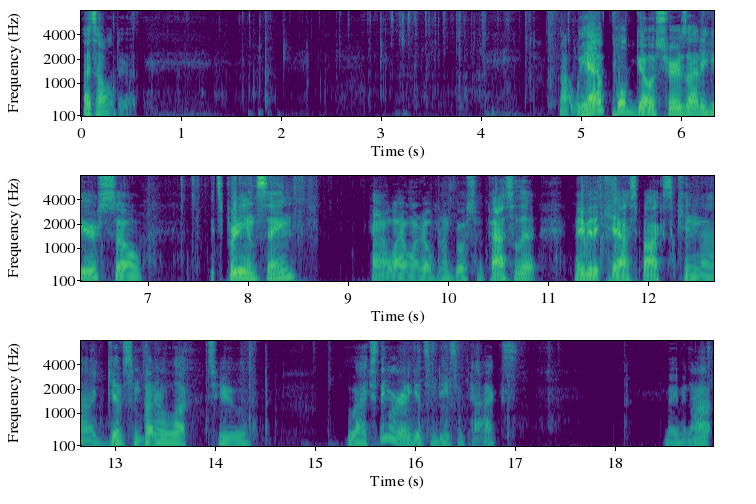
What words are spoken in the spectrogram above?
that's how we'll do it. But we have pulled ghost rares out of here, so it's pretty insane. Kind of why I wanted to open up Ghost in the Past with it. Maybe the Chaos Box can uh, give some better luck to... Ooh, I actually think we're going to get some decent packs. Maybe not.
